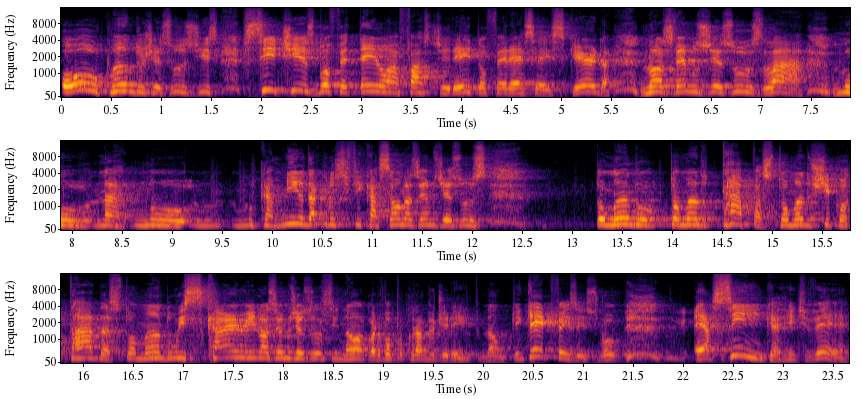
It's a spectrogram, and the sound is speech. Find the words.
Ou quando Jesus diz: Se te esbofeteiam a face direita, oferece a esquerda, nós vemos Jesus lá no, na, no, no caminho da crucificação, nós vemos Jesus tomando, tomando tapas, tomando chicotadas, tomando o escárnio, e nós vemos Jesus assim: não, agora eu vou procurar meu direito. Não, quem, quem é que fez isso? Vou... É assim que a gente vê.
